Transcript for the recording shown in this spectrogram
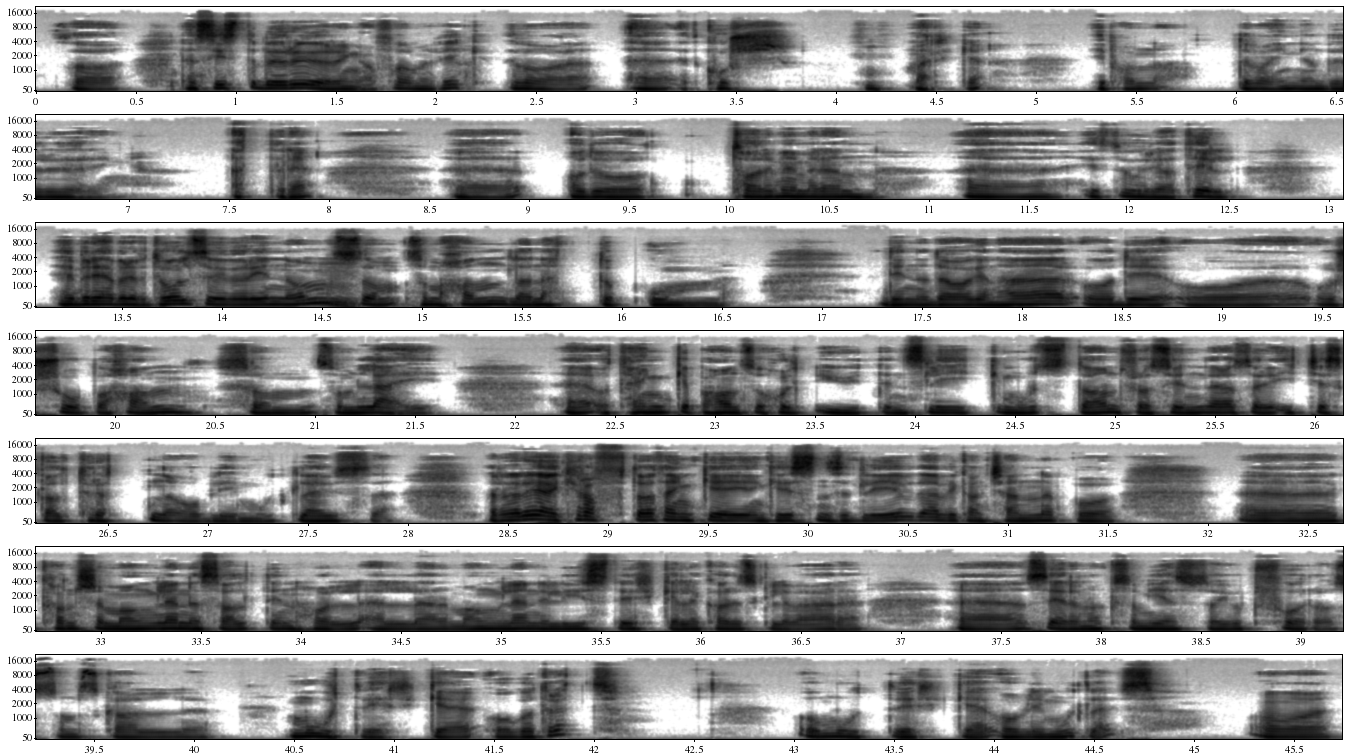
Så den siste berøringa far min fikk, det var et korsmerke i panna. Det var ingen berøring etter det. Og da tar jeg med meg den eh, historien til Hebreabrevet 12, som vi var innom, mm. som, som, handler nettopp om denne dagen her, og det å, å se på han som, som lei. Eh, og tenke på han som holdt ut en slik motstand fra syndere, så de ikke skal trøtne og bli motløse. Det er ei kraft da, tenker jeg, i en kristen sitt liv, der vi kan kjenne på eh, kanskje manglende saltinnhold eller manglende lysstyrke, eller hva det skulle være. Eh, så er det noe som Jesus har gjort for oss, som skal eh, motvirke å gå trøtt, og motvirke å bli motløs. Og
